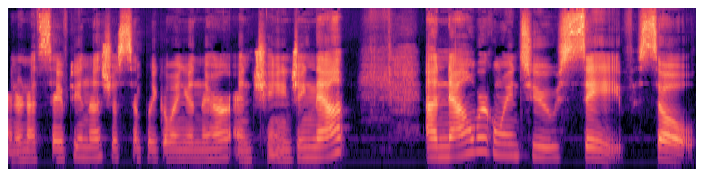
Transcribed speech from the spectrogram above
internet safety, and that's just simply going in there and changing that. And now we're going to save. So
